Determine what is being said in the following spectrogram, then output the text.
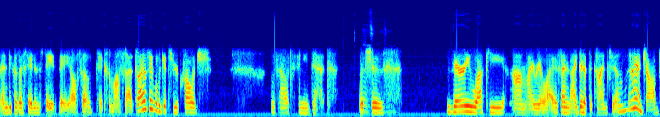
then because I stayed in state, they also take some off that. So I was able to get through college without any debt, which is very lucky, um, I realize, and I did at the time too. And I had jobs.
